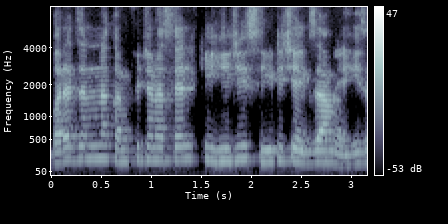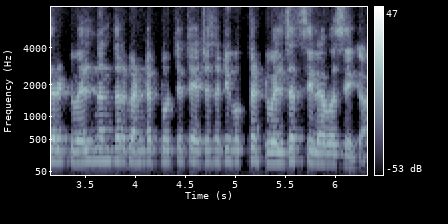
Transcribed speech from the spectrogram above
बऱ्याच जणांना कन्फ्युजन असेल की ही जी सीईटीची एक्झाम आहे ही जर ट्वेल्थ नंतर कंडक्ट होते तर याच्यासाठी फक्त ट्वेल्थचाच सिलेबस आहे का?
